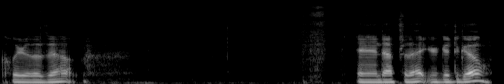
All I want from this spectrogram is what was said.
clear those out. And after that, you're good to go.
